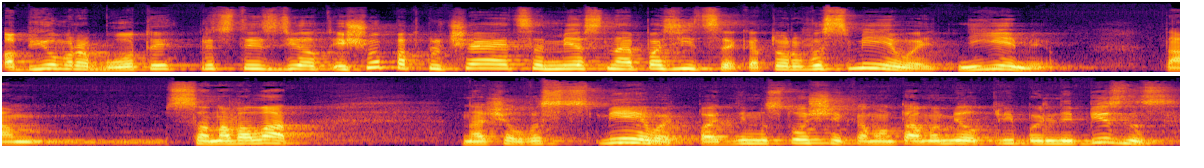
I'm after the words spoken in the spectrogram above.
объем работы предстоит сделать. Еще подключается местная оппозиция, которая высмеивает Неемию. Там Санавалат начал высмеивать. По одним источникам он там имел прибыльный бизнес,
